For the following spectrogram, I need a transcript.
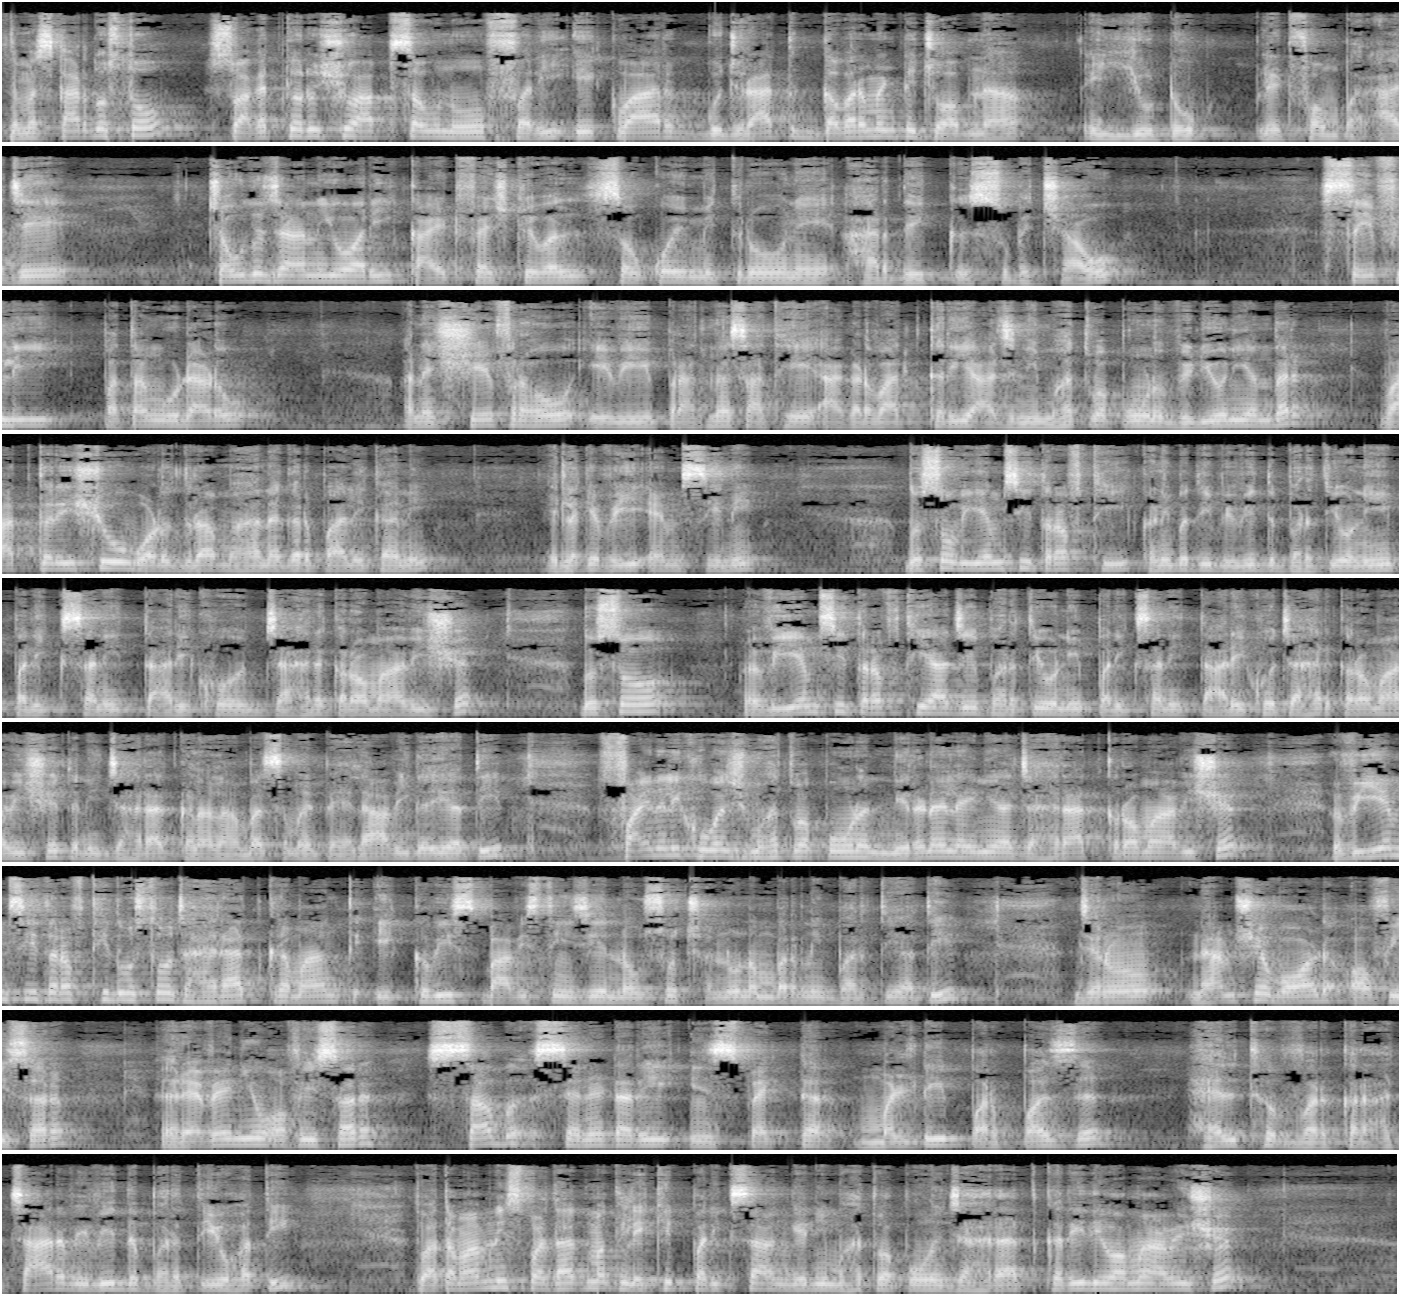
નમસ્કાર દોસ્તો, સ્વાગત કરું છું આપ સૌનું ફરી એકવાર ગુજરાત ગવર્મેન્ટ જોબના યુટ્યુબ પ્લેટફોર્મ પર. આજે ચૌદ જાન્યુઆરી કાઇટ ફેસ્ટિવલ, સૌ કોઈ મિત્રોને હાર્દિક શુભેચ્છાઓ. સેફલી પતંગ ઉડાડો અને સેફ રહો એવી પ્રાર્થના સાથે આગળ વાત કરીએ આજની મહત્વપૂર્ણ વિડીયોની અંદર. વાત કરીશું વડોદરા મહાનગરપાલિકાની, એટલે કે વીએમસીની. દોસ્તો વીએમસી તરફથી ઘણી બધી વિવિધ ભરતીઓની પરીક્ષાની તારીખો જાહેર કરવામાં આવી છે. દોસ્તો વીએમસી તરફથી આ જે ભરતીઓની પરીક્ષાની તારીખો જાહેર કરવામાં આવી છે. તેની જાહેરાત ઘણા લાંબા સમય પહેલાં આવી ગઈ હતી. ફાઇનલી ખૂબ જ મહત્વપૂર્ણ નિર્ણય લઈને આ જાહેરાત કરવામાં આવી છે. વીએમસી તરફથી દોસ્તો, જાહેરાત ક્રમાંક એકવીસ બાવીસની જે નવસો છન્નું નંબરની ભરતી હતી, જેનું નામ છે ward officer, revenue officer, sub sanitary inspector, multipurpose health worker આ ચાર વિવિધ ભરતીઓ હતી. તો આ તમામની સ્પર્ધાત્મક લેખિત પરીક્ષા અંગેની મહત્વપૂર્ણ જાહેરાત કરી દેવામાં આવી છે.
